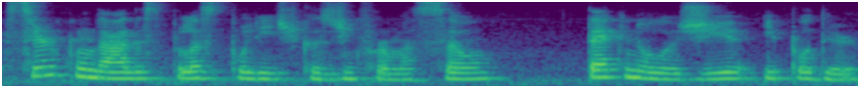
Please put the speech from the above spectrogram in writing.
circundadas pelas políticas de informação, tecnologia e poder.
